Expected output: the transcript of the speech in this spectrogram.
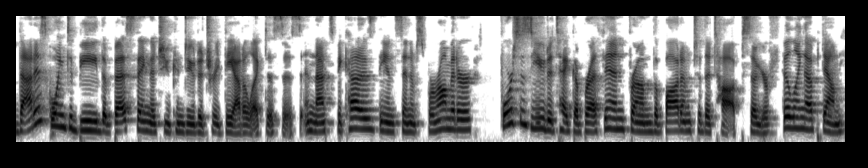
that is going to be the best thing that you can do to treat the atelectasis. And that's because the incentive spirometer forces you to take a breath in from the bottom to the top. So you're filling up down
